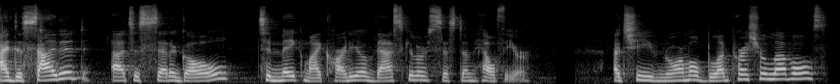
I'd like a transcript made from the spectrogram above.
I decided uh, to set a goal to make my cardiovascular system healthier, achieve normal blood pressure levels,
